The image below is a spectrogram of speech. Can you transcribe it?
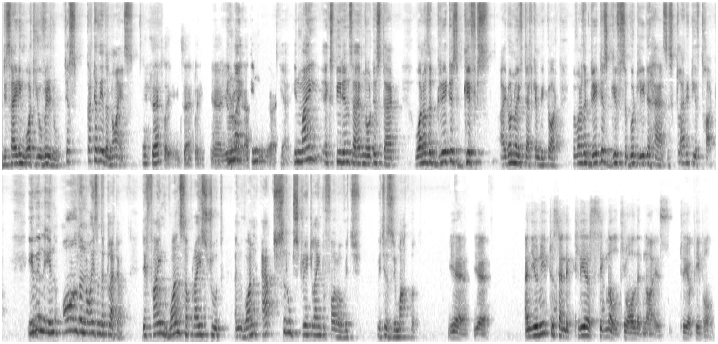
deciding what you will do. Just cut away the noise. Exactly, exactly. Yeah, you're in right. My, in, right. Yeah, in my experience, I have noticed that one of the greatest gifts, I don't know if that can be taught, but one of the greatest gifts a good leader has is clarity of thought. Even in all the noise and the clutter, they find one surprise truth and one absolute straight line to follow, which which is remarkable. Yeah, yeah. And you need to send a clear signal through all that noise to your people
